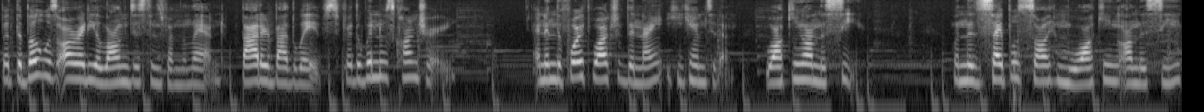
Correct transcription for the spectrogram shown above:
But the boat was already a long distance from the land, battered by the waves, for the wind was contrary. And in the fourth watch of the night he came to them, walking on the sea. When the disciples saw him walking on the sea,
